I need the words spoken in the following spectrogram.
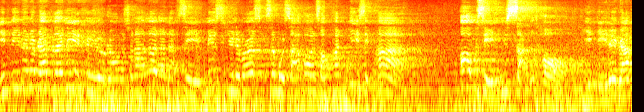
ยินดีด้วยนะครับ และนี่คือรองชนะเลิศอันดับ 4 Miss Universe สมุทรสาคร 2025 อ้อมสินสังทอง ยินดีด้วยครับ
